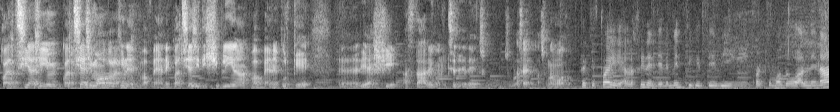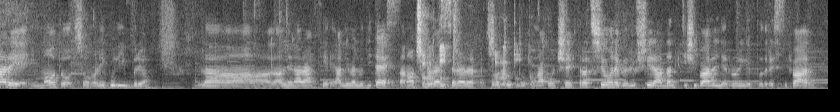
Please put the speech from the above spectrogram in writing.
qualsiasi, qualsiasi moto alla fine va bene, qualsiasi disciplina va bene, purché eh, riesci a stare con il sedere su, sulla sella, su una moto. Perché poi alla fine gli elementi che devi in qualche modo allenare in moto sono l'equilibrio, la, allenare anche a livello di testa, no? Ci deve essere soprattutto, soprattutto una concentrazione per riuscire ad anticipare gli errori che potresti fare.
